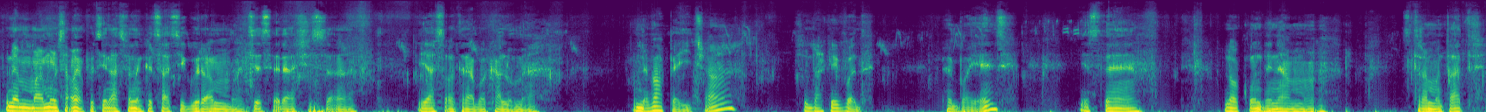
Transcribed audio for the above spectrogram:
punem mai mult sau mai puțin astfel încât să asigurăm țeserea și să iasă o treabă ca lumea. Undeva pe aici, și dacă îi văd pe băieți, este locul unde ne-am uh, strămutat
